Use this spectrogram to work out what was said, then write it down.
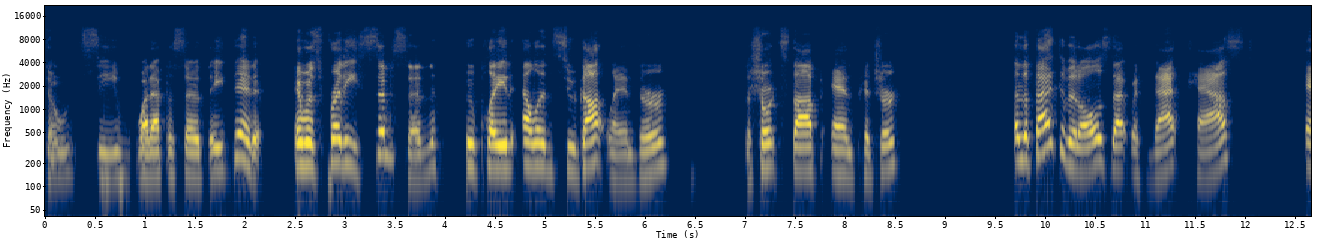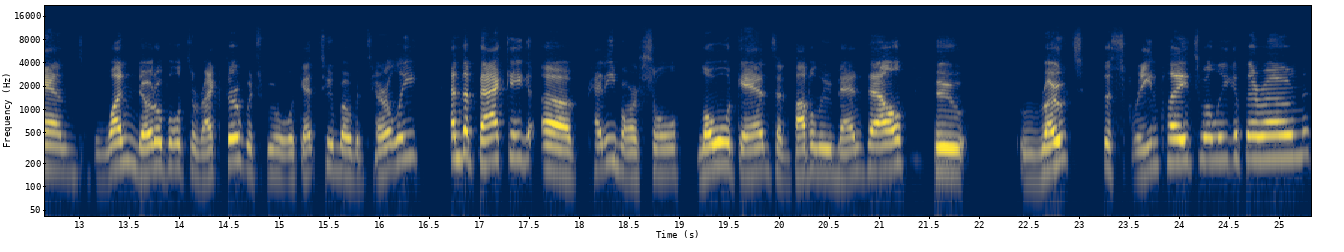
don't see what episode they did. It was Freddie Simpson, who played Ellen Sue Gotlander, the shortstop and pitcher. And the fact of it all is that with that cast and one notable director, which we will get to momentarily, and the backing of Penny Marshall, Lowell Ganz, and Babaloo Mandel, who wrote the screenplay to A League of Their Own,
